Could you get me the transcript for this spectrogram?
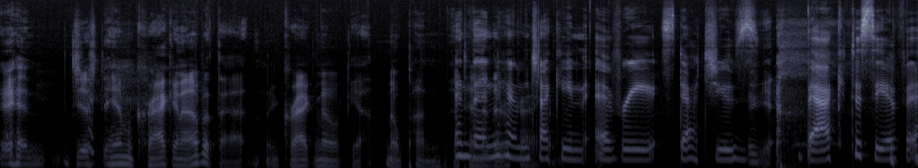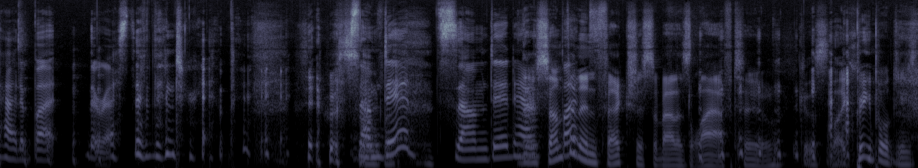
And just him cracking up at that. Crack no yeah, no pun. And then him checking every statue's Yeah. back to see if it had a butt the rest of the trip. It was so Some did. Some did have There's something butts. infectious about his laugh too, because like people just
